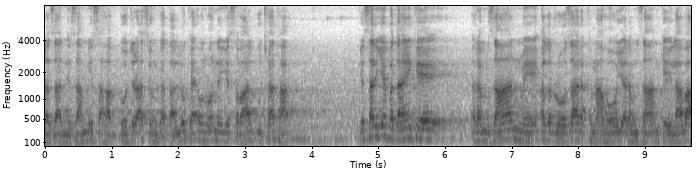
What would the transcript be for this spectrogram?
रज़ा निज़ामी साहब गोजरा से उनका ताल्लुक़ है। उन्होंने ये सवाल पूछा था कि सर ये बताएँ कि रमज़ान में अगर रोज़ा रखना हो या रमज़ान के अलावा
